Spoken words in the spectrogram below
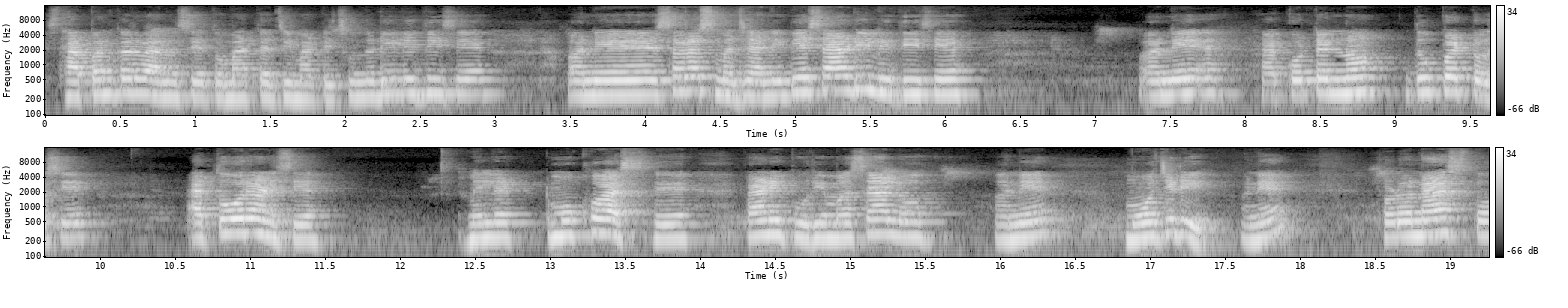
સ્થાપન કરવાનું છે, તો માતાજી માટે ચૂંદડી લીધી છે અને સરસ મજાની બે સાડી લીધી છે અને આ કોટનનો દુપટ્ટો છે, આ તોરણ છે મિલેટ મુખવાસ છે, પાણીપુરી મસાલો અને મોજડી અને થોડો નાસ્તો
